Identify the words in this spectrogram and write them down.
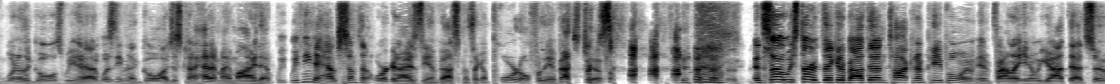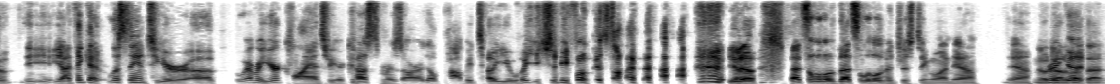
one of the goals we had wasn't even a goal. I just kind of had it in my mind that we, we need to have something to organize the investments, like a portal for the investors. Yep. and so we started thinking about that and talking to people, and, and finally, you know, we got that. So yeah, I think uh, listening to your uh, whoever your clients or your customers are, they'll probably tell you what you should be focused on. you yeah. know, that's a little that's a little interesting one. Yeah yeah no doubt good. about that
